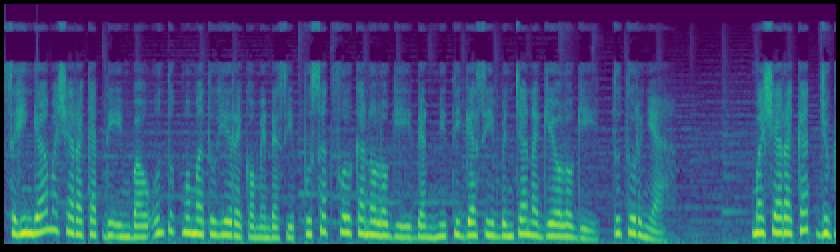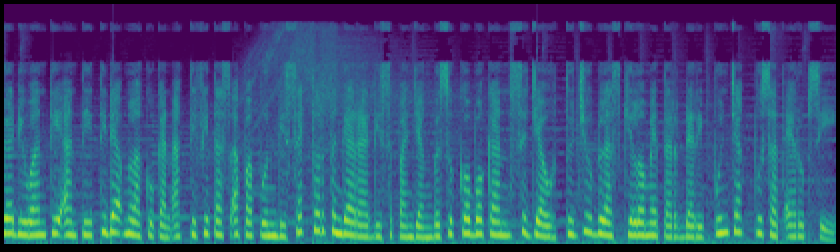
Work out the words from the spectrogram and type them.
sehingga masyarakat diimbau untuk mematuhi rekomendasi Pusat Vulkanologi dan Mitigasi Bencana Geologi, tuturnya. Masyarakat juga diwanti-anti tidak melakukan aktivitas apa pun di sektor tenggara di sepanjang Besuk Kobokan sejauh 17 km dari puncak pusat erupsi.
